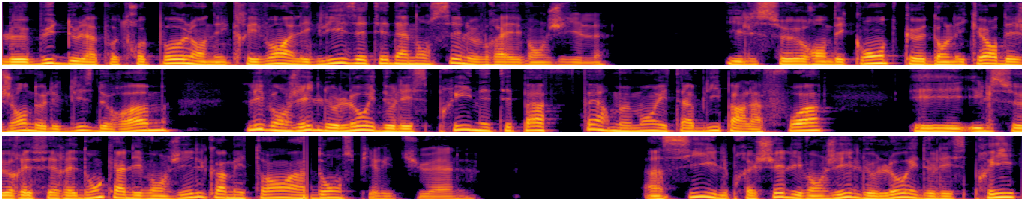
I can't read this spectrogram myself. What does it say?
le but de l'apôtre Paul en écrivant à l'Église était d'annoncer le vrai évangile. Il se rendait compte que dans les cœurs des gens de l'Église de Rome, l'évangile de l'eau et de l'esprit n'était pas fermement établi par la foi, et il se référait donc à l'évangile comme étant un don spirituel. Ainsi il prêchait l'évangile de l'eau et de l'esprit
